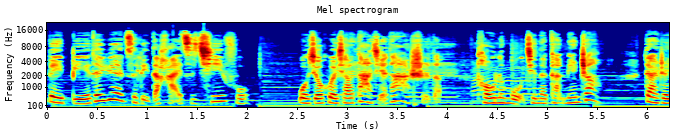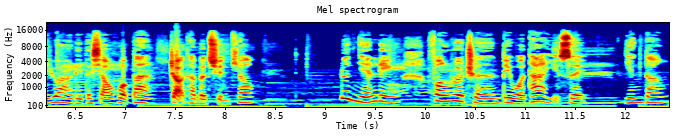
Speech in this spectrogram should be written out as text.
被别的院子里的孩子欺负，我就会像大姐大似的偷了母亲的擀面杖，带着院里的小伙伴找他们群挑。论年龄，方若尘比我大一岁，应当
